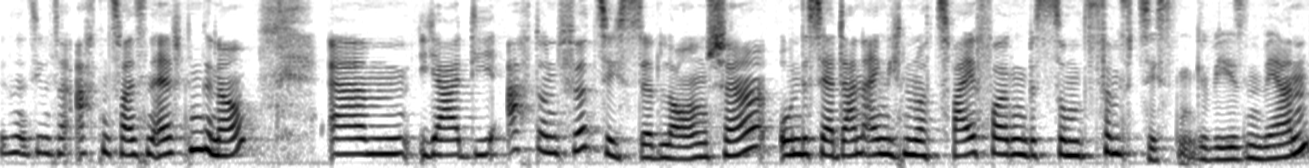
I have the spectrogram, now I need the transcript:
28.11. genau, ähm, ja die 48. Launche und es ja dann eigentlich nur noch zwei Folgen bis zum 50. gewesen wären,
